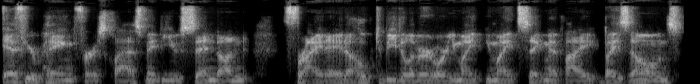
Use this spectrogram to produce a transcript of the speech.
if you're paying first class, maybe you send on Friday to hope to be delivered, or you might you might segment by by zones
